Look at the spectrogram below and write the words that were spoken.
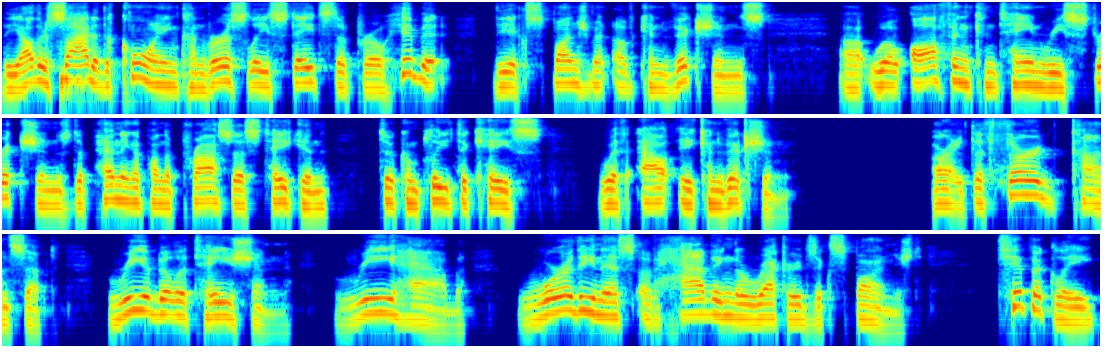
The other side of the coin, conversely, states that prohibit the expungement of convictions uh, will often contain restrictions depending upon the process taken to complete the case without a conviction. All right, the third concept rehabilitation, rehab, worthiness of having the records expunged. Typically,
